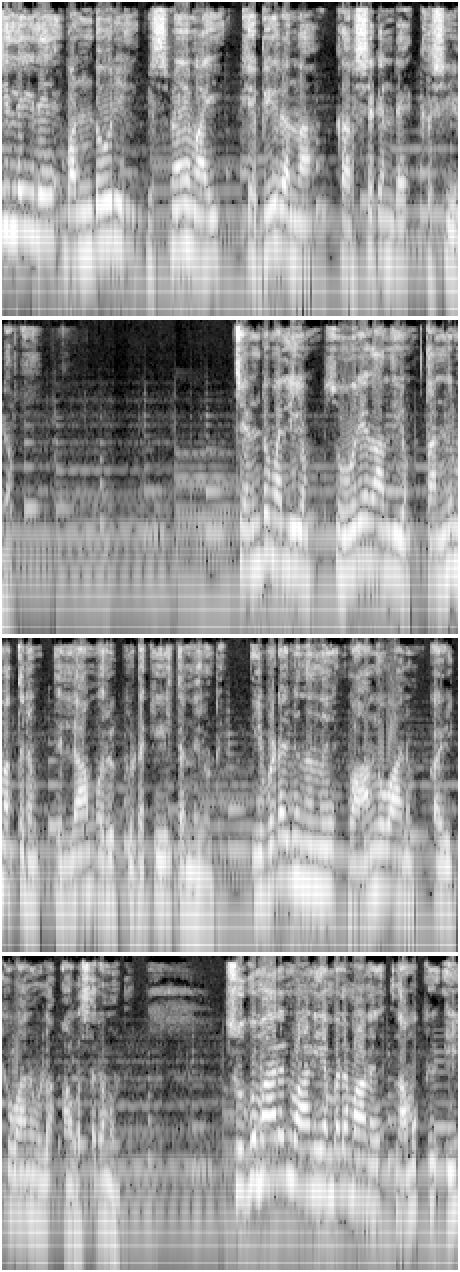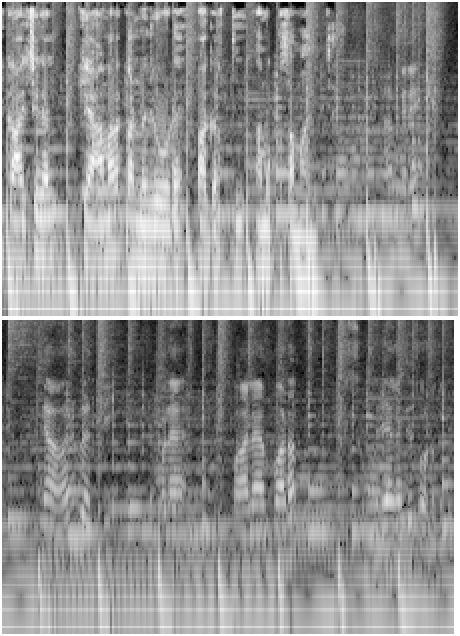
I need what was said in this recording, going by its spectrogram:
ജില്ലയിലെ വണ്ടൂരിൽ വിസ്മയമായി കബീർ എന്ന കർഷകന്റെ കൃഷിയിടം. ചെണ്ടുമല്ലിയും സൂര്യകാന്തിയും തണ്ണിമത്തനും എല്ലാം ഒരു കിടക്കയിൽ തന്നെയുണ്ട്. ഇവിടെ നിന്ന് വാങ്ങുവാനും കഴിക്കുവാനുമുള്ള അവസരമുണ്ട്. സുകുമാരൻ വാണിയമ്പലമാണ് നമുക്ക് ഈ കാഴ്ചകൾ ക്യാമറ കണ്ണിലൂടെ പകർത്തി നമുക്ക് സമ്മാനിച്ചത്. അങ്ങനെ ഞാനും എത്തി നമ്മളെ പാലാമ്പാടം സൂര്യകാന്തി തോട്ടത്തിൽ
